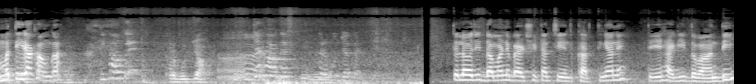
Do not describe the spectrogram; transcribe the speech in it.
ਮਤੀਰਾ ਖਾਊਂਗਾ। ਤੇ ਲਓ ਜੀ ਦਮਨ ਨੇ ਬੈੱਡ ਸ਼ੀਟਾਂ ਚੇਂਜ ਕਰਤੀਆਂ ਨੇ ਤੇ ਇਹ ਹੈਗੀ ਦੀਵਾਨ ਦੀ।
